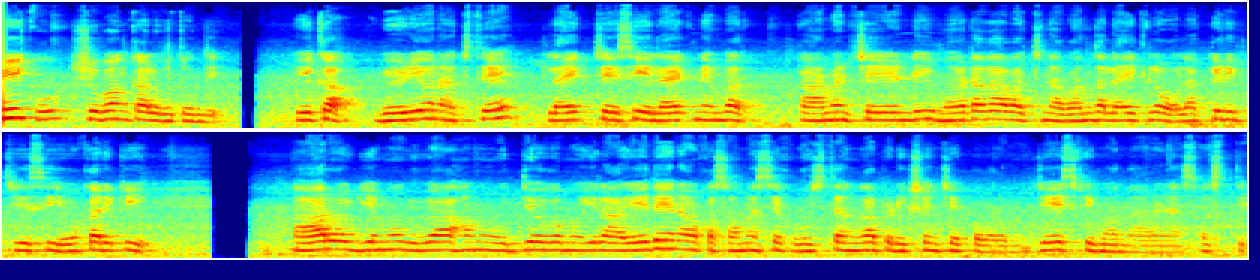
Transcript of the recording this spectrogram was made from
మీకు శుభం కలుగుతుంది. ఇక వీడియో నచ్చితే లైక్ చేసి లైక్ నెంబర్ కామెంట్ చేయండి. మొదటగా వచ్చిన వంద లైక్లో లక్కిడి చేసి ఒకరికి. ఆరోగ్యము వివాహము ఉద్యోగము ఇలా ఏదైనా ఒక సమస్యకు ఉచితంగా ప్రిడిక్షన్ చెప్పబడము. జై శ్రీమన్నారాయణ. స్వస్తి.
